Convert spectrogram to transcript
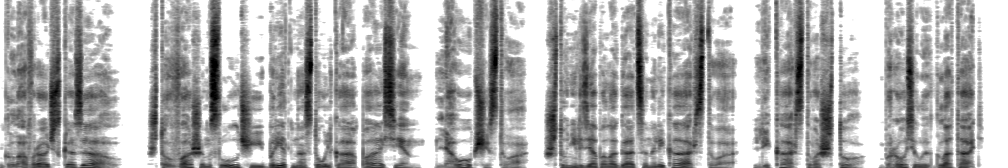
Главврач сказал, что в вашем случае бред настолько опасен, для общества, что нельзя полагаться на лекарства. Лекарства что? Бросил их глотать,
